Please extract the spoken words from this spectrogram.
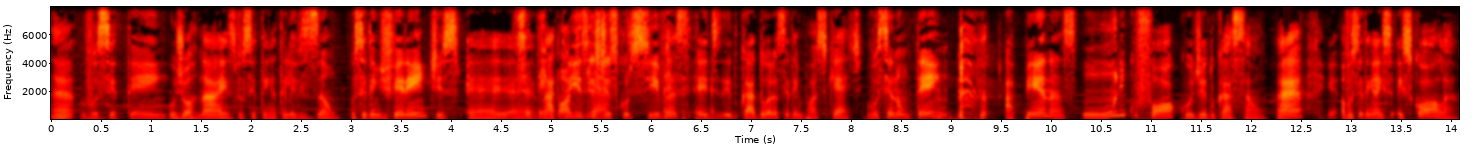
né? Você tem os jornais, você tem a televisão. Você tem diferentes é, tem matrizes podcast. discursivas, ed- educadoras, você tem podcast. Você não tem apenas um único foco de educação, né? Você tem a es- escola,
